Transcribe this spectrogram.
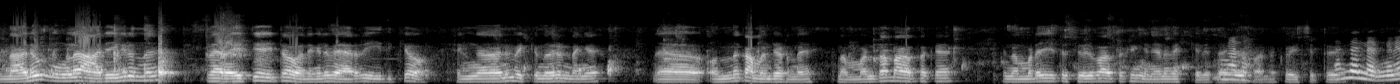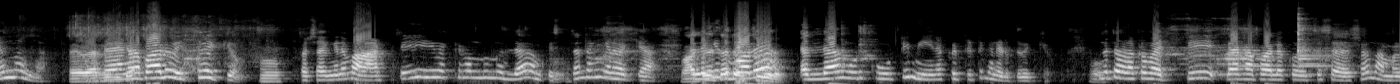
എന്നാലും നിങ്ങൾ ആരെങ്കിലും ഒന്ന് വെറൈറ്റി ആയിട്ടോ അല്ലെങ്കിൽ വേറെ രീതിക്കോ എങ്ങാനും വെക്കുന്നവരുണ്ടെങ്കിൽ ഒന്ന് കമന്റ് ഇടണേ. നമ്മളുടെ ഭാഗത്തൊക്കെ നമ്മുടെ ഈ തൃശ്ശൂർ ഭാഗത്തൊക്കെ ഇങ്ങനെയാണ് വെക്കൽ. തേങ്ങാപ്പാലൊക്കെ ഒഴിച്ചിട്ട്. അല്ലല്ല അങ്ങനെയൊന്നുമല്ല. തേങ്ങാപ്പാൽ ഒഴിച്ച് വെക്കും. പക്ഷെ ഇങ്ങനെ വാട്ടി വെക്കണമെന്നൊന്നുമില്ല നമുക്ക് ഇഷ്ടം ഇങ്ങനെ വെക്കാം. അല്ലെങ്കിൽ ഇതുപോലെ എല്ലാം കൂടി കൂട്ടി മീനൊക്കെ ഇട്ടിട്ട് ഇങ്ങനെ എടുത്ത് വെക്കും. എന്നിട്ട് അതൊക്കെ വറ്റി തേങ്ങാപ്പാലൊക്കെ ഒഴിച്ച ശേഷം നമ്മൾ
